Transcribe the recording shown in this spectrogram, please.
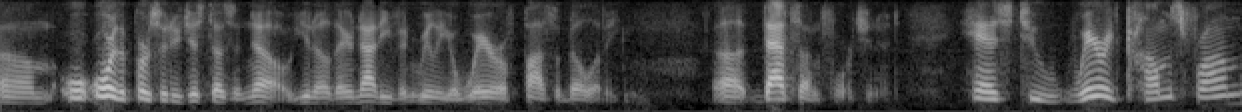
um, or, or the person who just doesn't know. You know, they're not even really aware of possibility. Uh, that's unfortunate. As to where it comes from,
